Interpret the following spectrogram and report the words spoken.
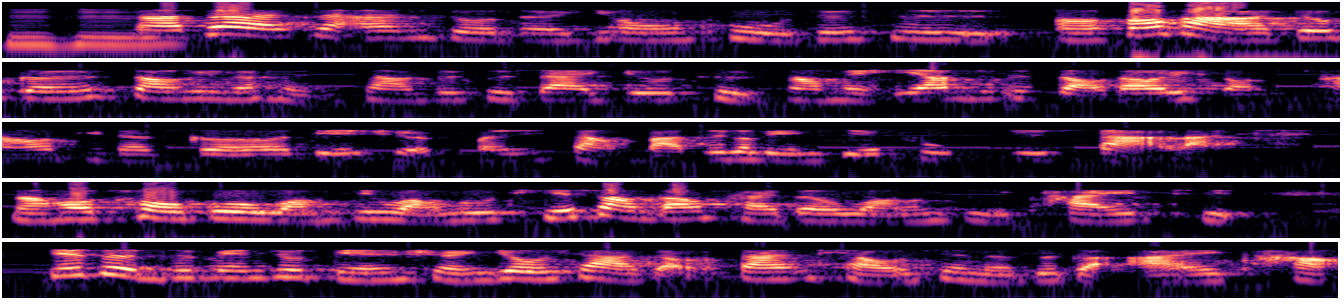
嗯哼。那再来是安卓的用户，就是呃方法就跟上面的很像，就是在 YouTube 上面一样，就是找到一首你想要听的歌，点选分享，把这个链接复制下来，然后透过网际网络贴上刚才的网址开启。接着这边就点选右下角三条线的这个 icon，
